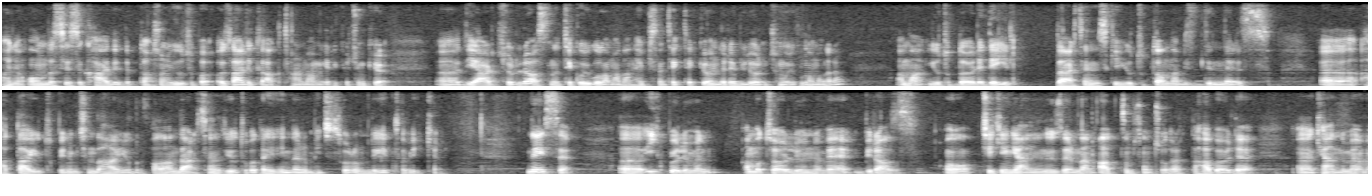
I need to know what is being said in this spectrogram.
hani onda sesi kaydedip daha sonra YouTube'a özellikle aktarmam gerekiyor. Çünkü diğer türlü aslında tek uygulamadan hepsine tek tek gönderebiliyorum tüm uygulamalara. Ama YouTube'da öyle değil. Derseniz ki YouTube'dan da biz dinleriz. E, hatta YouTube benim için daha iyi olur falan derseniz YouTube'a da yayınlarım hiç sorun değil tabii ki. Neyse. E, ilk bölümün amatörlüğünü ve biraz o çekingenliğini üzerinden attım sonuç olarak. Daha böyle e, kendime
